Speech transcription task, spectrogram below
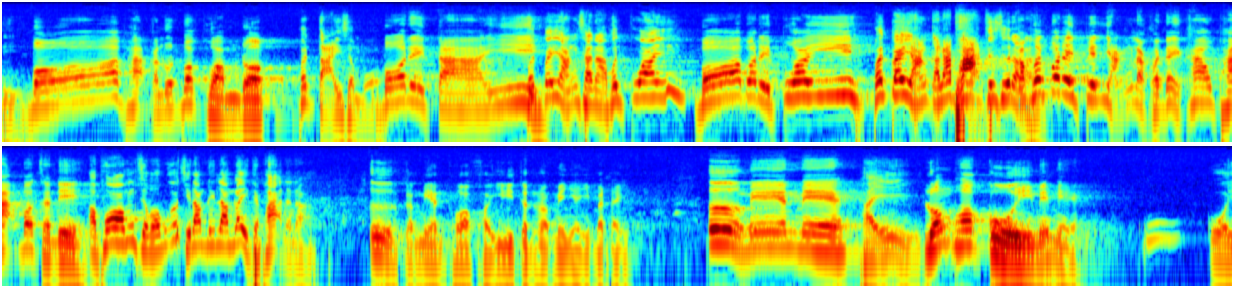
ตีบ่พระกับรถบ่ความดอก เพิ่นตายสมบ่บ่ได้ตายเพิ่นไปหยังสนาเพิ่นป่วยบ่บ่ได้ป่วยเพิ่นไปหยังกับละพระซื่อๆน่ะกับเพิ่นบ่ได้เป็นหยังล่ะเขาได้ข้าวพระบ่ซะเดเอาพ่อมึงเสียบ่มึงก็สิลำดีลำไรแต่พระนั่นน่ะเออก็แม่นพอข่อยอีดีตลอดแม่ใหญ่บัดใด เออแม่นแม่ไผหลวงพ่อโกยแม่แม่กวย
